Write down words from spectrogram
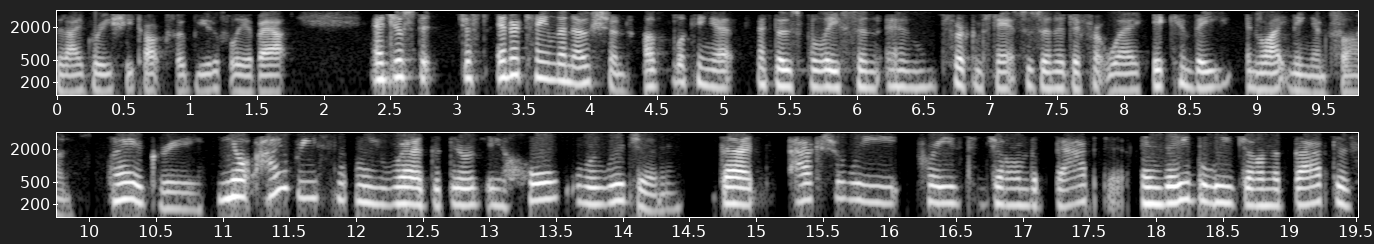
that I agree she talks so beautifully about and just just entertain the notion of looking at, at those beliefs and, and circumstances in a different way. It can be enlightening and fun. I agree. You know, I recently read that there is a whole religion that actually praised John the Baptist. And they believe John the Baptist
